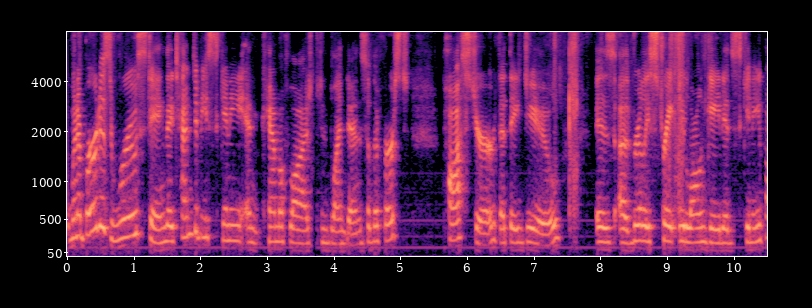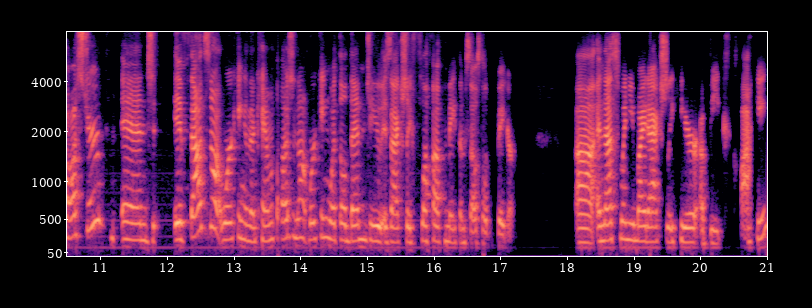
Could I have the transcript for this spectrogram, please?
when a bird is roosting they tend to be skinny and camouflaged and blend in. So the first posture that they do is a really straight elongated skinny posture. And if that's not working and their camouflage is not working what they'll then do is actually fluff up and make themselves look bigger. Uh, and that's when you might actually hear a beak clacking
